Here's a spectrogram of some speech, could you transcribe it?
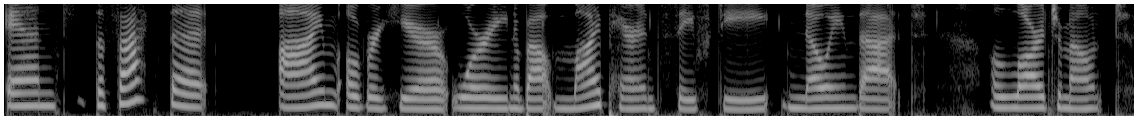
And the fact that I'm over here worrying about my parents' safety, knowing that a large amount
